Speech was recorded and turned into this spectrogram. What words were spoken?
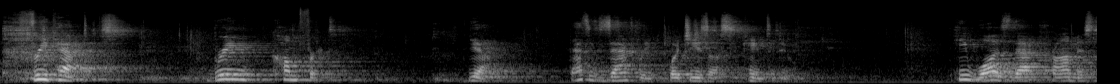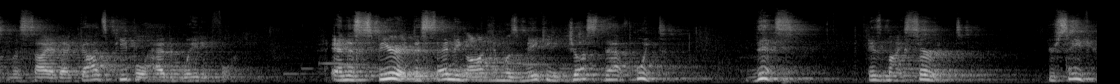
free captives, bring comfort. Yeah, that's exactly what Jesus came to do. He was that promised Messiah that God's people had been waiting for. And the Spirit descending on him was making just that point. This is my servant, your Savior.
